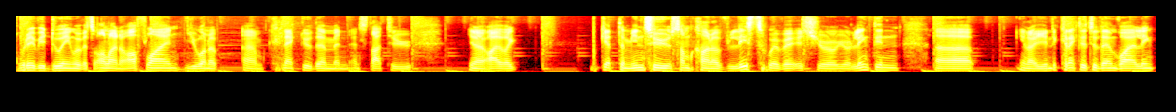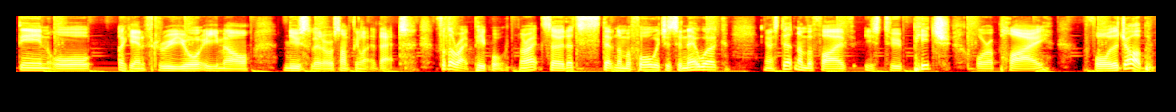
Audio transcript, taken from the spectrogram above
whatever you're doing, whether it's online or offline, you want to um, connect with them and, and start to, you know, either get them into some kind of list, whether it's your your LinkedIn, uh, you know, you're connected to them via LinkedIn or again through your email newsletter or something like that for the right people. All right. So that's step number four, which is to network. Now, step number five is to pitch or apply for the job.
